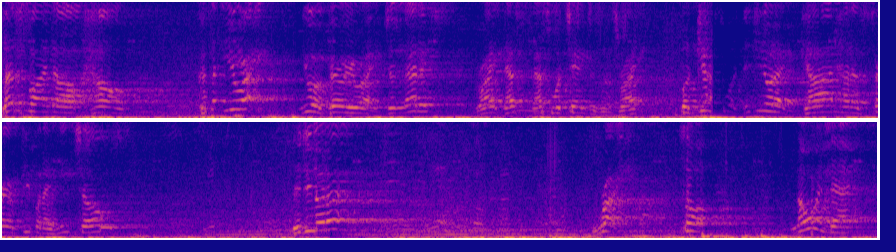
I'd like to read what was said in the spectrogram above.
Let's find out how. Because you're right. You are very right. Genetics, right? That's that's what changes us, right? But guess what? Did you know that God had a certain people that He chose? Did you know that? Right. So, knowing that,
